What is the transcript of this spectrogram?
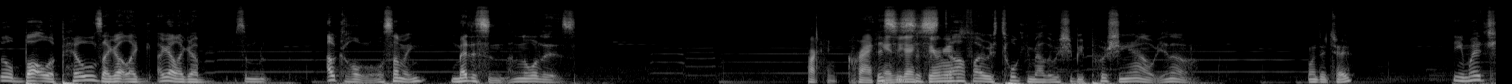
little bottle of pills. I got like I got like a some alcohol or something, medicine. I don't know what it is. Fucking crackheads. This is the serious? stuff I was talking about that we should be pushing out. You know, Want to do two? Dean, where'd you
